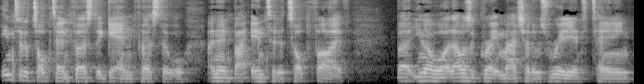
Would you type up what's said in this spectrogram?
into the top ten first again, first of all, and then back into the top five. But you know what? That was a great match and it was really entertaining.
